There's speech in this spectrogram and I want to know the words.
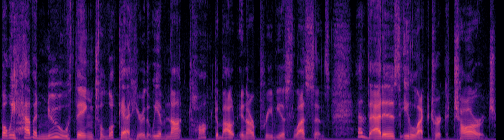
But we have a new thing to look at here that we have not talked about in our previous lessons. And that is electric charge.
